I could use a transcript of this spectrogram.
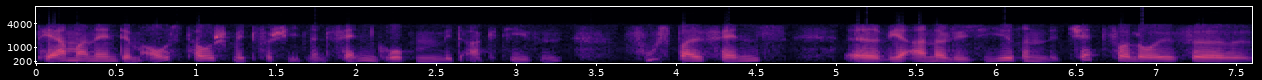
permanent im Austausch mit verschiedenen Fangruppen, mit aktiven Fußballfans. Äh, wir analysieren Chatverläufe,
